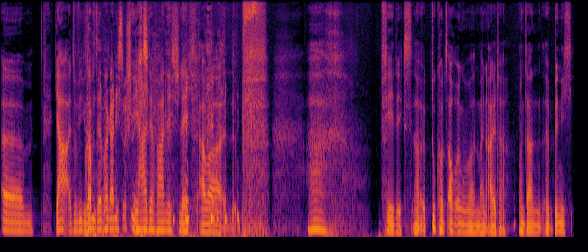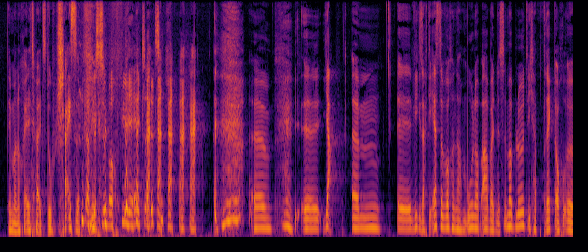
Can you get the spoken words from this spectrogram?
ähm, ja, also wie gesagt, Komm, der war gar nicht so schlecht. Ja, der war nicht schlecht, aber pff, ach, Felix, äh, du kommst auch irgendwann mal in mein Alter und dann äh, bin ich immer noch älter als du. Scheiße. da bist du noch viel älter als ich. ähm, äh, ja, ähm, äh, wie gesagt, die erste Woche nach dem Urlaub arbeiten ist immer blöd. Ich habe direkt auch äh,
